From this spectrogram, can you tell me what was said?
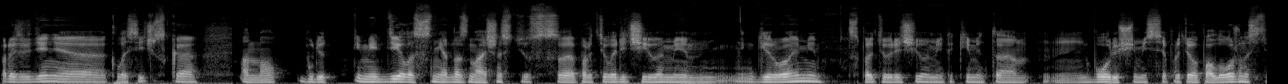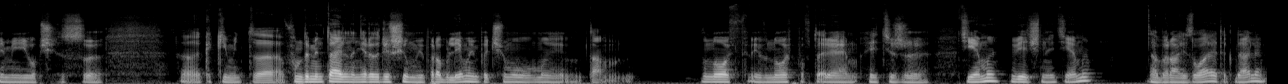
произведение классическое, оно будет иметь дело с неоднозначностью, с противоречивыми героями, с противоречивыми какими-то борющимися противоположностями и вообще с э, какими-то фундаментально неразрешимыми проблемами, почему мы там вновь и вновь повторяем эти же темы, вечные темы добра и зла и так далее.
